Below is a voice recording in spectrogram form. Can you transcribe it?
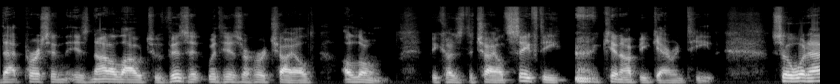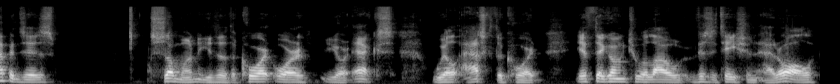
that person is not allowed to visit with his or her child alone because the child's safety cannot be guaranteed. So what happens is someone, either the court or your ex, will ask the court if they're going to allow visitation at all.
